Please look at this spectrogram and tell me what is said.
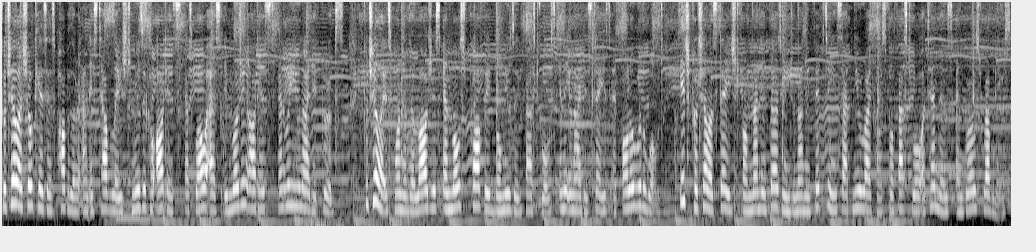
Coachella showcases popular and established musical artists as well as emerging artists and reunited groups. Coachella is one of the largest and most profitable music festivals in the United States and all over the world. Each Coachella staged from 1913 to 1915 set new records for festival attendance and gross revenues.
